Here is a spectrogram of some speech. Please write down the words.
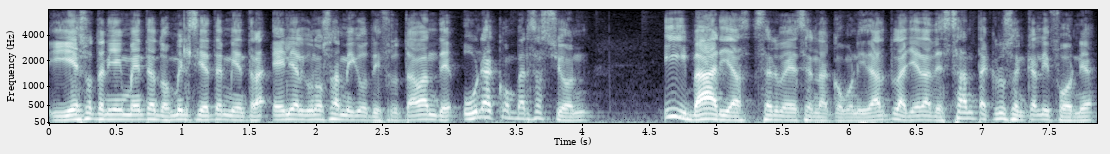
y eso tenía en mente en 2007 mientras él y algunos amigos disfrutaban de una conversación y varias cervezas en la comunidad playera de Santa Cruz en California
